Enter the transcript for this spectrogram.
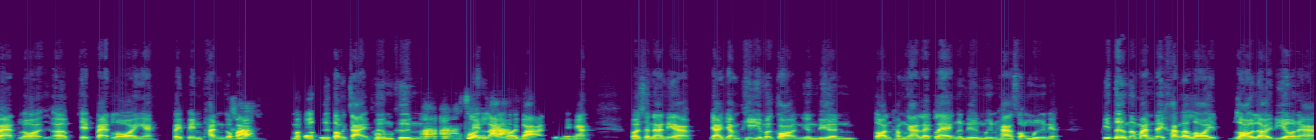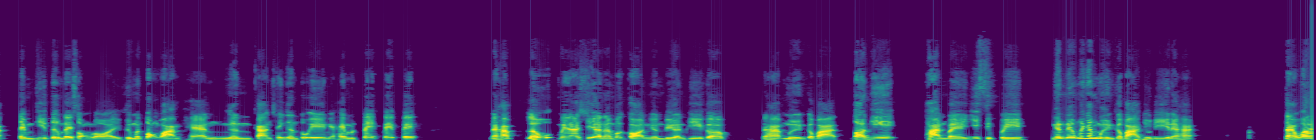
แปดร้อยเอ่อเจ็ดแปดร้อยไงไปเป็นพันกว่าบาทมันก็คือต้องจ่ายเพิ่มขึ้นอ่าๆส่วนเป็นหลายต่างร้อยบาทถูกไหมฮะเพราะฉะนั้นเนี่ยอย่างอย่างพี่เมื่อก่อนเงินเดือนตอนทำงานแรกๆเงินเดือนหมื่นห้าสองหมื่นเนี่ย พี่เติมน้ำมันได้ครั้งละร้อยร้อยร้อยเดียวนะฮะเต็มที่เติมได้สองร้อยคือมันต้องวางแผนเงินการใช้เงินตัวเองเนี่ยให้มันเป๊ะเป๊ะเป๊ะนะครับ แล้วไม่น่าเชื่อนะเมื่อก่อนเงินเดือนพี่ก็นะฮะหมื่นกว่าบาท ตอนนี้ผ่านไปยี่สิบปี เงินเดือนก็ยังหมื่นกว่าบาทอยู่ดีนะฮะแต่ว่า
